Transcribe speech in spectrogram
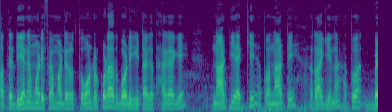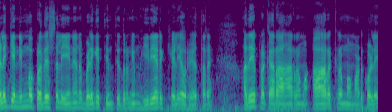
ಮತ್ತು ಡಿ ಎನ್ ಎ ಮಾಡಿಫೈ ಮಾಡಿರೋ ತೊಗೊಂಡ್ರು ಕೂಡ ಅದು ಬಾಡಿ ಹೀಟ್ ಆಗುತ್ತೆ. ಹಾಗಾಗಿ ನಾಟಿ ಅಕ್ಕಿ ಅಥವಾ ನಾಟಿ ರಾಗಿನ ಅಥವಾ ಬೆಳಗ್ಗೆ ನಿಮ್ಮ ಪ್ರದೇಶದಲ್ಲಿ ಏನೇನು ಬೆಳಗ್ಗೆ ತಿಂತಿದ್ರು ನಿಮ್ಮ ಹಿರಿಯರು ಕೇಳಿ ಅವ್ರು ಹೇಳ್ತಾರೆ. ಅದೇ ಪ್ರಕಾರ ಆಹಾರ ಆಹಾರ ಕ್ರಮ ಮಾಡ್ಕೊಳ್ಳಿ.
